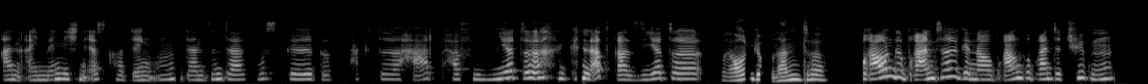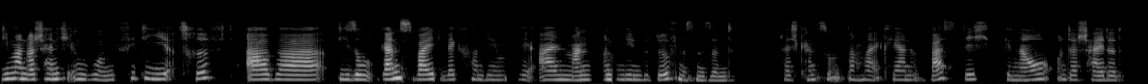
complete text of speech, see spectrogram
an einen männlichen Escort denken, dann sind das muskelbepackte, hart parfümierte, glatt rasierte, braungebrannte braungebrannte, genau, braungebrannte Typen, die man wahrscheinlich irgendwo im Fitti trifft, aber die so ganz weit weg von dem realen Mann und den Bedürfnissen sind. Vielleicht kannst du uns nochmal erklären, was dich genau unterscheidet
